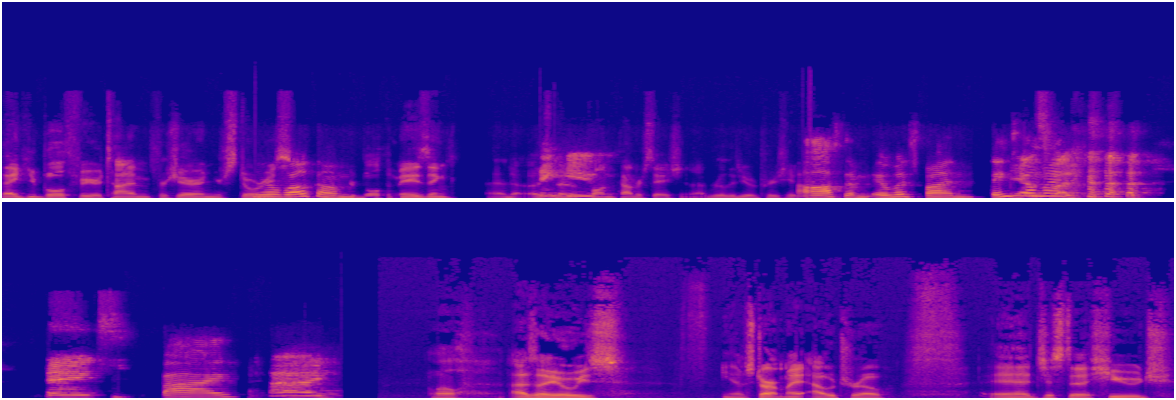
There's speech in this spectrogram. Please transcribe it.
thank you both for your time for sharing your stories. You're welcome. You're both amazing. And it's thank been you. a fun conversation. I really do appreciate it. Awesome. It was fun. Thanks yeah, so much. Thanks. Bye. Bye. Well, as I always, you know, start my outro, uh, just a huge,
